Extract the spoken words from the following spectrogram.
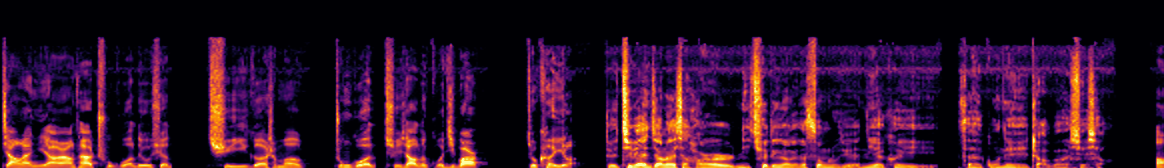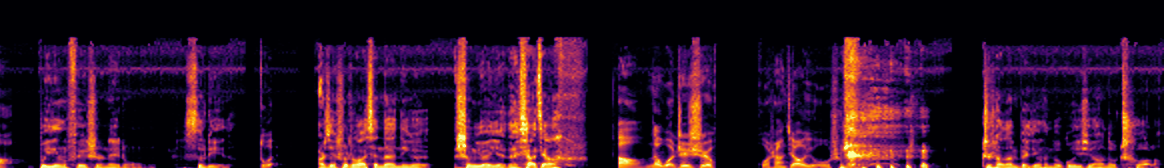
将来你要让他出国留学，去一个什么中国学校的国际班就可以了。对，即便将来小孩儿你确定要给他送出去，你也可以在国内找个学校啊，不一定非是那种私立的。对，而且说实话，现在那个生源也在下降。哦，那我这是火上浇油是吧？至少咱北京很多国际学校都撤了，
